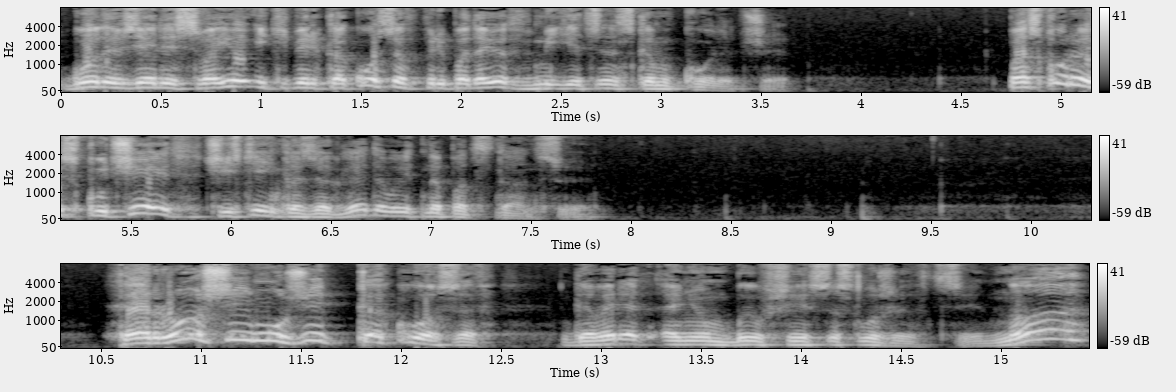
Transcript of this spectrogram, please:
Годы взяли свое, и теперь Кокосов преподает в медицинском колледже. По скорой скучает, частенько заглядывает на подстанцию. Хороший мужик Кокосов, говорят о нем бывшие сослуживцы. Но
